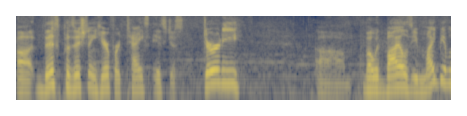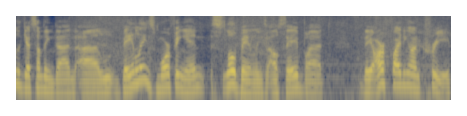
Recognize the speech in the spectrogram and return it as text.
Uh, this positioning here for tanks is just dirty. Um, but with Biles, you might be able to get something done. Uh, Banelings morphing in. Slow Banelings, I'll say, but they are fighting on creep.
